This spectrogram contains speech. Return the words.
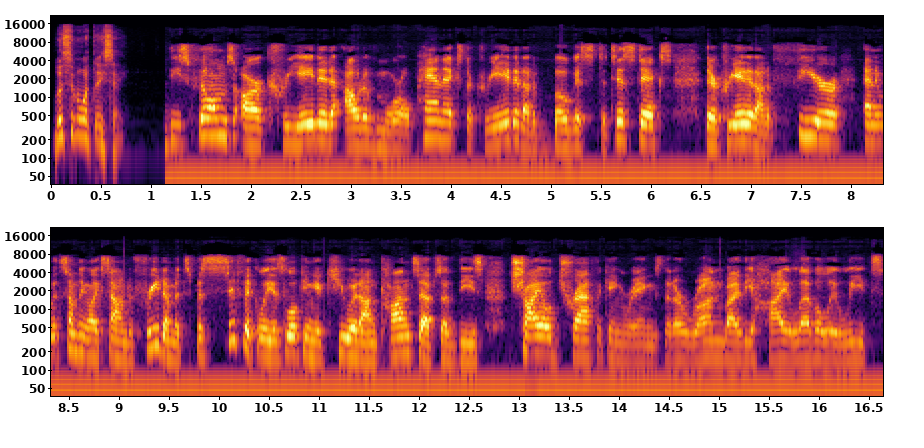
Listen to what they say. These films are created out of moral panics. They're created out of bogus statistics. They're created out of fear. And with something like Sound of Freedom, it specifically is looking at QAnon concepts of these child trafficking rings that are run by the high level elites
